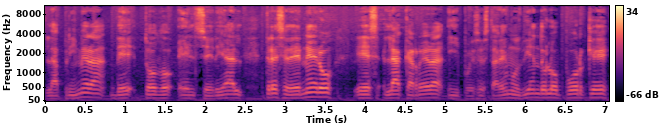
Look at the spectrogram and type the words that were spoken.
la primera de todo el serial. 13 de enero es la carrera y pues estaremos viéndolo porque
